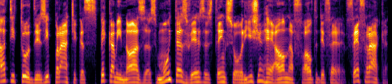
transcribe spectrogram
Atitudes e práticas pecaminosas muitas vezes têm sua origem real na falta de fé. Fé fraca,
